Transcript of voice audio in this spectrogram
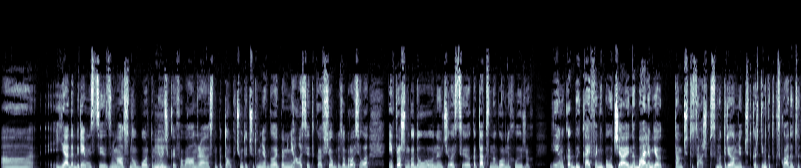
А, Я до беременности занималась сноубордом, мне Мгм. очень кайфовало, нравилось. Но потом почему-то что-то у меня в голове поменялось, я такая все забросила. И в прошлом году научилась э, кататься на горных лыжах. И ну, как бы и кайфа не получаю. И на Бале я вот там что-то Саша посмотрела, у меня что-то картинка так складывается.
